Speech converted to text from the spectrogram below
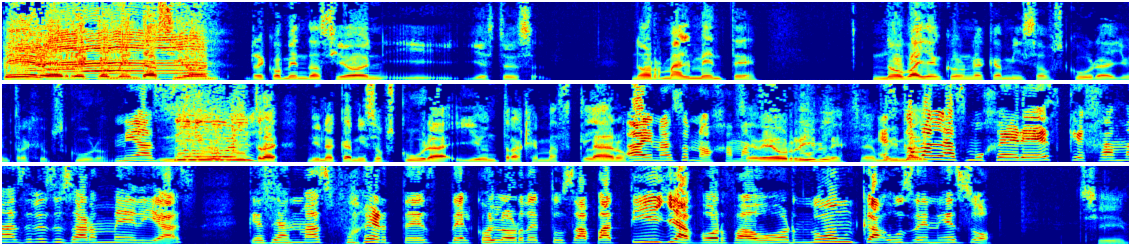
Pero ah. recomendación, recomendación, y, y, esto es normalmente no vayan con una camisa oscura y un traje oscuro. Ni azul. Ni, una camisa oscura y un traje más claro. Ay, no, eso no, jamás. Se ve horrible, se ve muy Es como las mujeres que jamás debes de usar medias que sean más fuertes del color de tu zapatilla, por favor, nunca usen eso. Sí.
